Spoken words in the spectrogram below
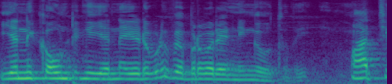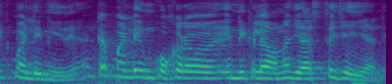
ఇవన్నీ కౌంటింగ్ ఇవన్నీ అయ్యేటప్పుడు ఫిబ్రవరి ఎండింగ్ అవుతుంది. మార్చికి మళ్ళీ నీది. అంటే మళ్ళీ ఇంకొకరు ఎన్నికలు ఏమైనా చేస్తే చేయాలి.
